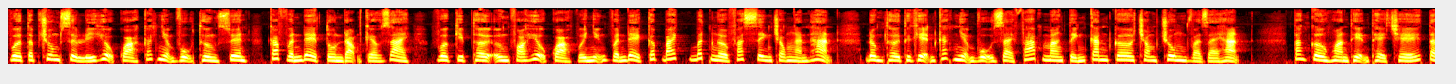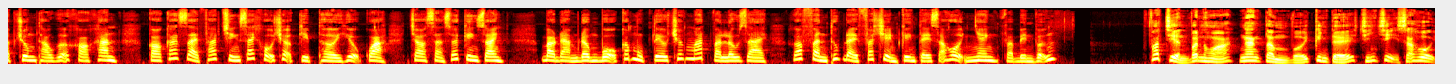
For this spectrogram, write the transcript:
vừa tập trung xử lý hiệu quả các nhiệm vụ thường xuyên, các vấn đề tồn động kéo dài, vừa kịp thời ứng phó hiệu quả với những vấn đề cấp bách bất ngờ phát sinh trong ngắn hạn, đồng thời thực hiện các nhiệm vụ giải pháp mang tính căn cơ trong trung và dài hạn. Tăng cường hoàn thiện thể chế, tập trung tháo gỡ khó khăn, có các giải pháp chính sách hỗ trợ kịp thời hiệu quả cho sản xuất kinh doanh, bảo đảm đồng bộ các mục tiêu trước mắt và lâu dài, góp phần thúc đẩy phát triển kinh tế xã hội nhanh và bền vững phát triển văn hóa ngang tầm với kinh tế, chính trị xã hội,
